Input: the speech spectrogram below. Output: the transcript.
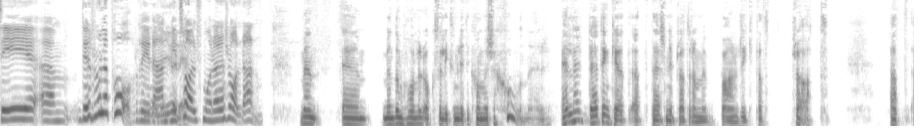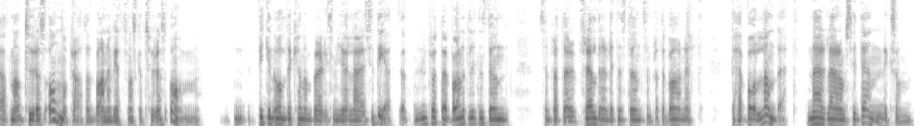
det, ehm, det rullar på redan Ja, vid det. 12 månaders åldern. Men, men de håller också liksom lite konversationer. Eller? Där tänker jag att, att det här som ni pratar om med barnriktat prat. Att, att man turas om att prata, att barnen vet att man ska turas om. Vilken ålder kan de börja liksom göra, lära sig det? Att, att nu pratar barnet en liten stund, sen pratar föräldern en liten stund, sen pratar barnet. Det här bollandet, när lär de sig den liksom,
